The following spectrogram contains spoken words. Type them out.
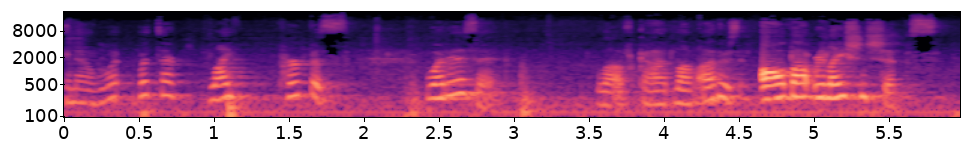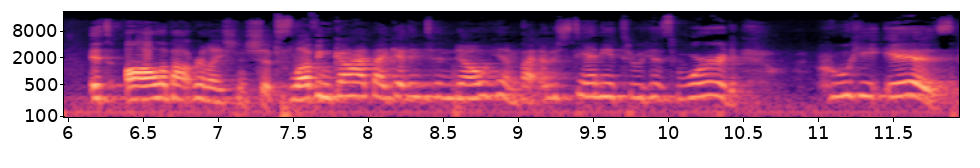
you know, what, what's our life purpose? What is it? Love God, love others. All about relationships. It's all about relationships. Loving God by getting to know Him, by understanding through His Word who He is,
